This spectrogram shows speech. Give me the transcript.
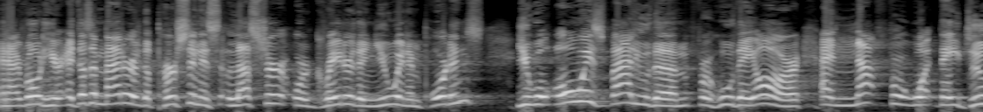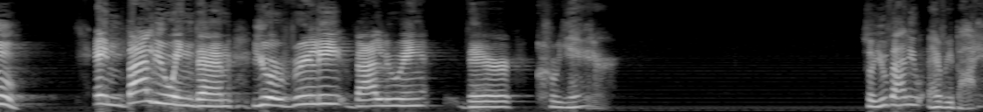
And I wrote here, it doesn't matter if the person is lesser or greater than you in importance. You will always value them for who they are and not for what they do. In valuing them, you're really valuing their creator. So you value everybody.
